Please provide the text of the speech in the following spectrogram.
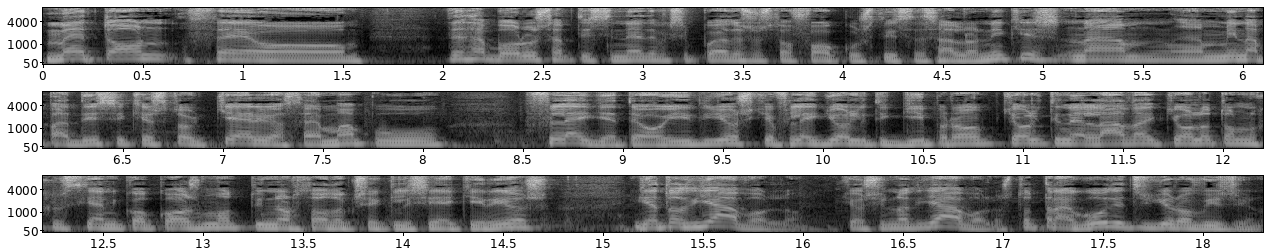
με τον Θεό. Δεν θα μπορούσε από τη συνέντευξη που έδωσε στο Focus της Θεσσαλονίκης να ε, μην απαντήσει και στο κέριο θέμα που φλέγεται ο ίδιος και φλέγει όλη την Κύπρο και όλη την Ελλάδα και όλο τον χριστιανικό κόσμο, την Ορθόδοξη Εκκλησία κυρίως, για το διάβολο. Ποιος είναι ο διάβολος, το τραγούδι της Eurovision.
